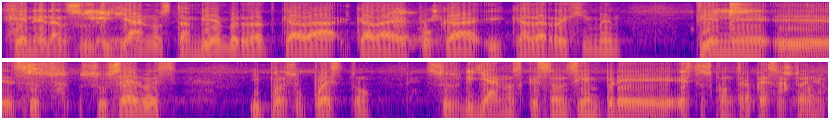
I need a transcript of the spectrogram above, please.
generan sus villanos también, ¿verdad? Cada, cada época y cada régimen tiene eh, sus, sus héroes y por supuesto sus villanos que son siempre estos contrapesos, Toño.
